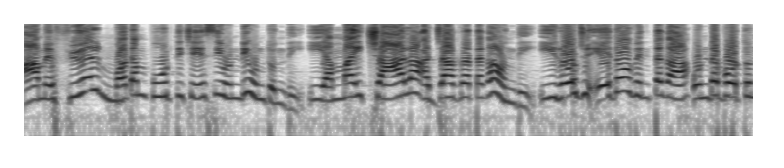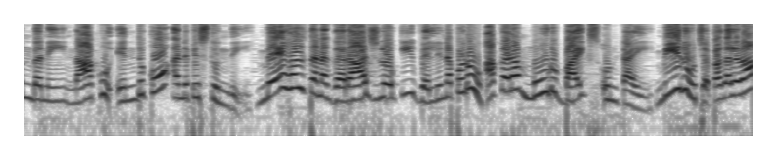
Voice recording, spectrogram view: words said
ఆమె ఫ్యూయల్ మొత్తం పూర్తి చేసి ఉండి ఉంటుంది. ఈ అమ్మాయి చాలా అజాగ్రత్తగా ఉంది. ఈ రోజు ఏదో వింతగా ఉండబోతుందని నాకు ఎందుకో అనిపిస్తుంది. మేహుల్ తన గరాజ్లోకి వెళ్ళినప్పుడు అక్కడ మూడు బైక్స్ ఉంటాయి. మీరు చెప్పగలరా?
